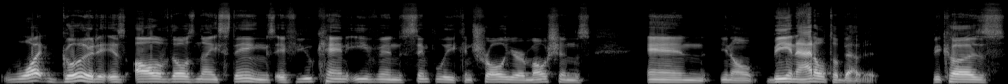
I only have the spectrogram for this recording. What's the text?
what good is all of those nice things if you can't even simply control your emotions and you know be an adult about it because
